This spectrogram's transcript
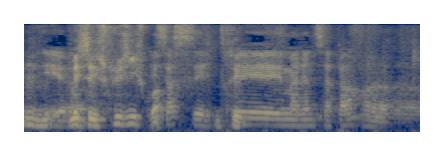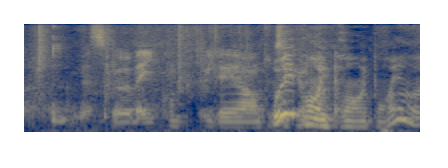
Mhm. et, euh, Mais c'est exclusif, et quoi. ça, c'est très malin de sa part, euh, parce que bah, il, prend, il est en toute Oui, il prend, en il prend, il prend rien, ouais.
